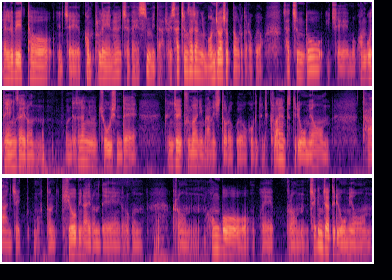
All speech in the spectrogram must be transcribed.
엘리베이터 이제 컴플레인을 제가 했습니다. 저희 4층 사장님 먼저 하셨다고 그러더라고요. 4층도 이제 뭐 광고 대행사 이런 건데 사장님은 좋으신데 굉장히 불만이 많으시더라고요. 거기도 이제 클라이언트들이 오면 다 이제 뭐 어떤 기업이나 이런데 여러분 그런 홍보의 그런 책임자들이 오면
